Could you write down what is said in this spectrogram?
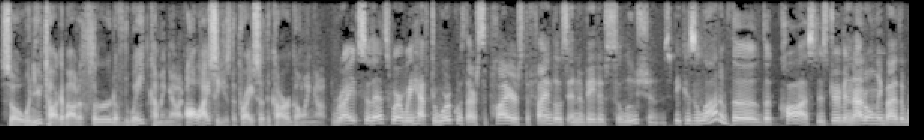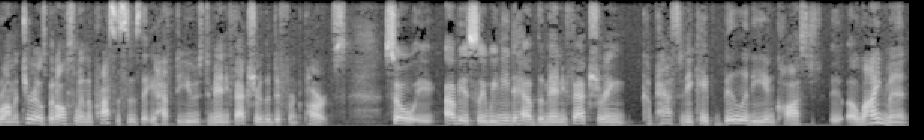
So when you talk about a third of the weight coming out, all I see is the price of the car going up. Right. So that's where we have to work with our suppliers to find those innovative solutions because a lot of the, the cost is driven not only by the raw materials but also in the processes that you have to use to manufacture the different parts. So obviously we need to have the manufacturing capacity, capability, and cost uh, alignment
